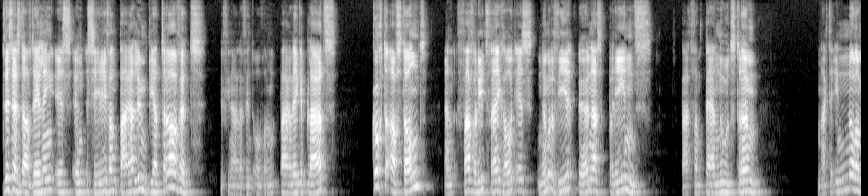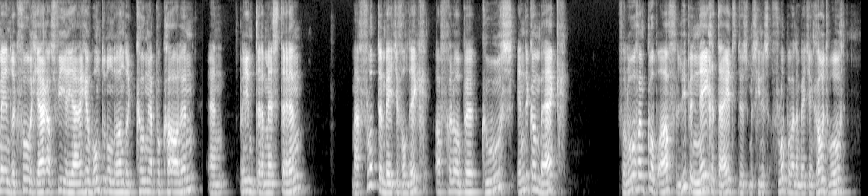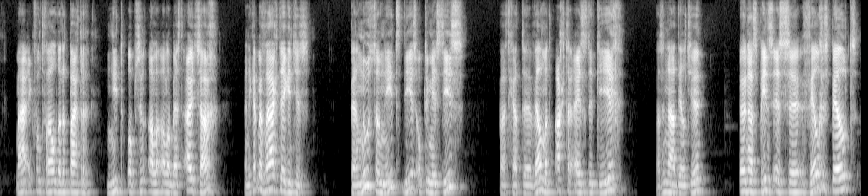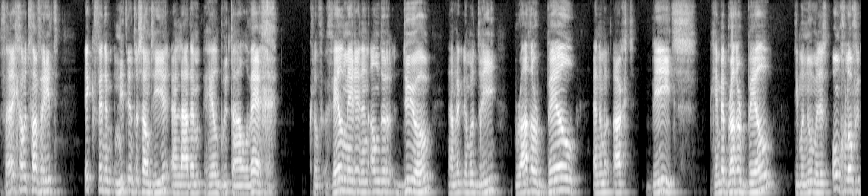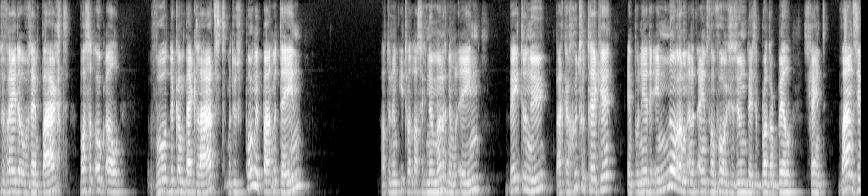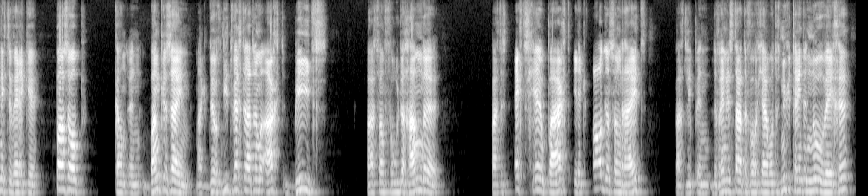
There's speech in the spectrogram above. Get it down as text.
De zesde afdeling is een serie van Paralympia Travet. De finale vindt over een paar weken plaats. Korte afstand en favoriet vrij groot is nummer 4 Eunas Prins. Paard van Per Noordström. Maakte enorme indruk vorig jaar als vierjarige. Won toen onder andere Kunga Pokalen en Printermesteren. Maar flopte een beetje, vond ik. Afgelopen koers in de comeback. Verloor van kop af, liep in negen tijd, dus misschien is floppen wel een beetje een groot woord. Maar ik vond vooral dat het paard er niet op zijn aller, allerbest uitzag. En ik heb mijn vraagtekentjes. Per Noestrom niet, die is optimistisch. Paard gaat uh, wel met achterijzers dit keer. Dat is een nadeeltje. Eunas Prins is uh, veel gespeeld, vrij groot favoriet. Ik vind hem niet interessant hier en laat hem heel brutaal weg. Ik geloof veel meer in een ander duo, namelijk nummer 3, Brother Bill en nummer 8, Beats. Ik begin bij Brother Bill. Die noemen is ongelooflijk tevreden over zijn paard. Was dat ook al voor de comeback laatst. Maar toen sprong het paard meteen. Had toen een iets wat lastig nummer, nummer 1. Beter nu. Paard kan goed vertrekken. Imponeerde enorm aan het eind van vorig seizoen. Deze Brother Bill schijnt waanzinnig te werken. Pas op, kan een banker zijn. Maar ik durf niet weg te laten nummer 8, Beats. Paard van Vroede Hamre. Paard is echt schreeuwpaard. Erik Alderson rijdt. Paard liep in de Verenigde Staten vorig jaar, wordt dus nu getraind in Noorwegen.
